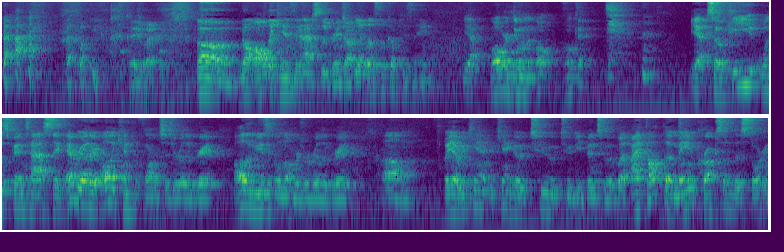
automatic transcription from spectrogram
anyway, um, no, all the kids did an absolute great job. Yeah, let's look up his name. Yeah. While we're doing the oh, okay. Yeah, so he was fantastic. Every other, all the Ken performances are really great. All the musical numbers were really great. Um, but yeah, we can't we can't go too too deep into it. But I thought the main crux of the story.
